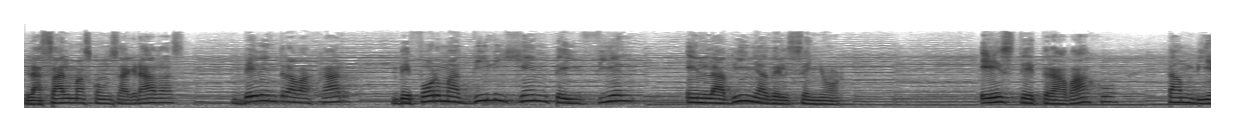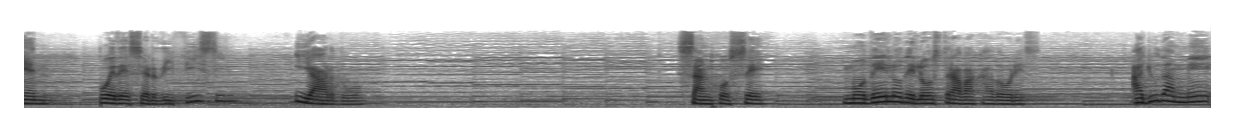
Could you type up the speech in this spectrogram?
Las almas consagradas deben trabajar de forma diligente y fiel en la viña del Señor. Este trabajo también puede ser difícil y arduo. San José, modelo de los trabajadores, ayúdame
